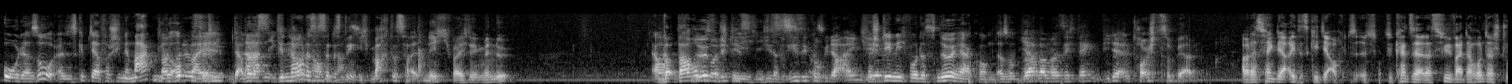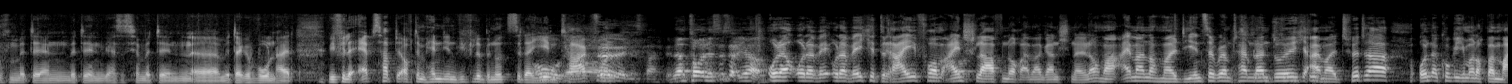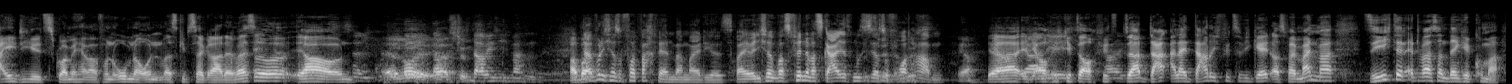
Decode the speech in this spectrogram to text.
Oder so. Also es gibt ja verschiedene Marken, die Man du auch bei ja aber das, genau das ist ja das Ding. Ich mache das halt nicht, weil ich denke mir, nö. Aber Warum Nö soll ich verstehe dieses, nicht. dieses Das- Risiko das- wieder Ich eingehen? verstehe nicht, wo das Nö herkommt. Also, Ja, weil man sich denkt, wieder enttäuscht zu werden. Aber das fängt ja, das geht ja auch, du kannst ja das viel weiter runterstufen mit den, mit den, wie heißt es hier, mit den, äh, mit der Gewohnheit. Wie viele Apps habt ihr auf dem Handy und wie viele benutzt ihr da jeden Tag? Von, Schönes Beispiel. Na toll, das ist ja, ja. oder, oder, oder welche drei vorm Einschlafen noch einmal ganz schnell? Nochmal, einmal nochmal die Instagram-Timeline durch, einmal Twitter und dann gucke ich immer noch bei MyDeals, scroll mich einmal von oben nach unten, was gibt's da gerade, weißt du? Ja, und Äh, lol, ja, ich, stimmt. darf ich nicht machen. Aber- da würde ich ja sofort wach werden bei MyDeals, weil wenn ich irgendwas finde, was geil ist, muss ich es ja sofort haben. Ja. Ja, ich Ja, auch. nee, Ich gebe da auch viel, ich- da, da, allein dadurch viel zu viel Geld aus. Weil manchmal sehe ich dann etwas und denke, guck mal,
